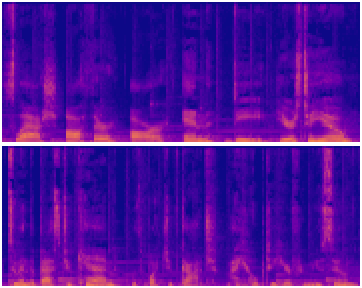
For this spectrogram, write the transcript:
slash author RND. Here's to you doing the best you can with what you've got. I hope to hear from you soon.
